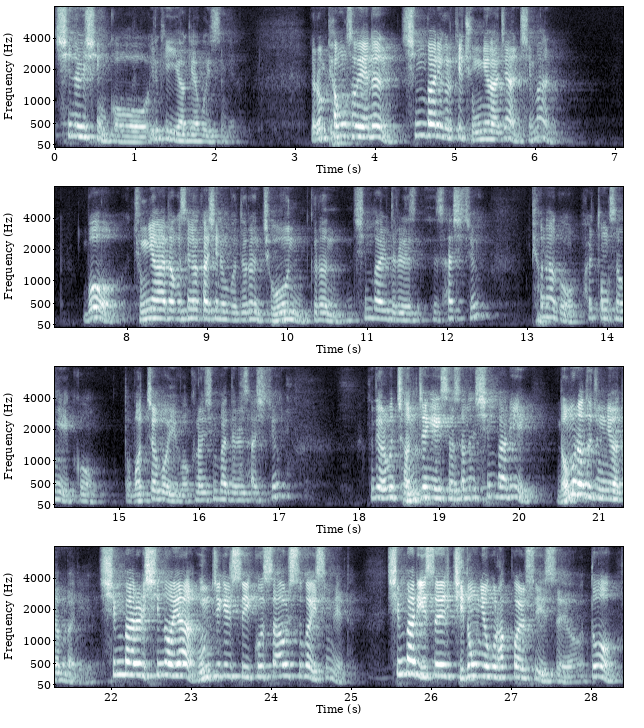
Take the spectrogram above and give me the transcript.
신을 신고 이렇게 이야기하고 있습니다. 여러분 평소에는 신발이 그렇게 중요하지 않지만 뭐 중요하다고 생각하시는 분들은 좋은 그런 신발들을 사시죠? 편하고 활동성이 있고 또 멋져 보이고 그런 신발들을 사시죠? 근데 여러분 전쟁에 있어서는 신발이 너무나도 중요하단 말이에요. 신발을 신어야 움직일 수 있고 싸울 수가 있습니다. 신발이 있어야 기동력을 확보할 수 있어요. 또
